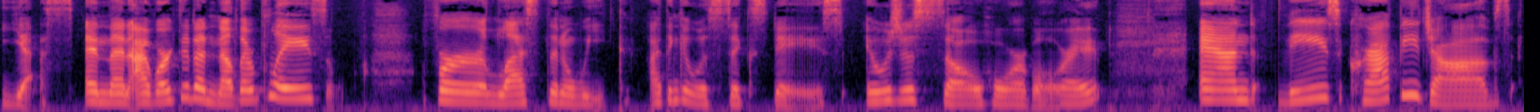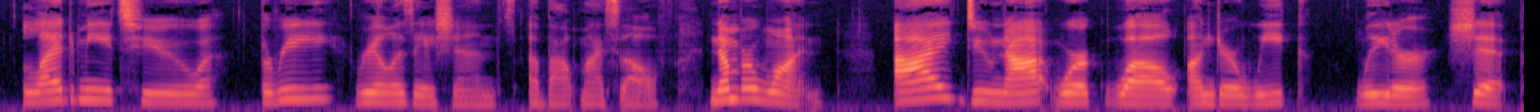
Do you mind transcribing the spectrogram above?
yes. And then I worked at another place for less than a week. I think it was six days. It was just so horrible, right? And these crappy jobs led me to three realizations about myself. Number one, I do not work well under weak leadership.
